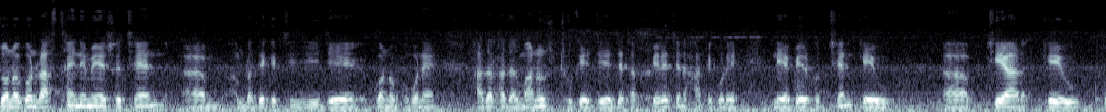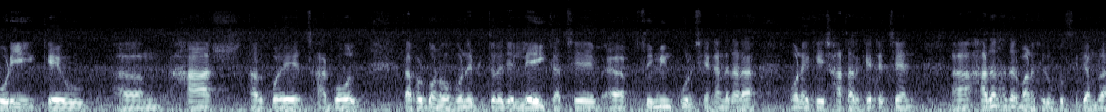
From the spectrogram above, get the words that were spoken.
জনগণ রাস্তায় নেমে এসেছেন। আমরা দেখেছি যে গণভবনে হাজার হাজার মানুষ ঢুকে যে যেটা পেরেছেন হাতে করে নিয়ে বের হচ্ছেন। কেউ চেয়ার, কেউ ঘড়ি, কেউ হাঁস, তারপরে ছাগল তারপর গণভবনের ভিতরে যে লেক আছে সুইমিং পুল, সেখানে তারা অনেকেই সাঁতার কেটেছেন। হাজার হাজার মানুষের উপস্থিতি আমরা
